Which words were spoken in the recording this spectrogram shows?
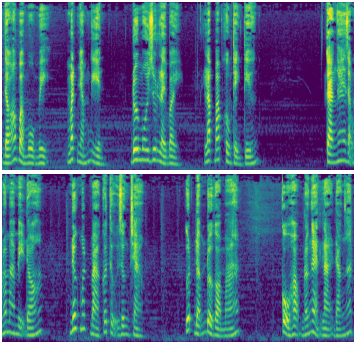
Đó bà mồ mị, mắt nhắm nghiền, đôi môi run lẩy bẩy, lắp bắp không thành tiếng. Càng nghe giọng nói ma mị đó, nước mắt bà cứ tự dâng trào, ướt đẫm đôi gò má, cổ họng đã nghẹt lại đáng ngắt.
